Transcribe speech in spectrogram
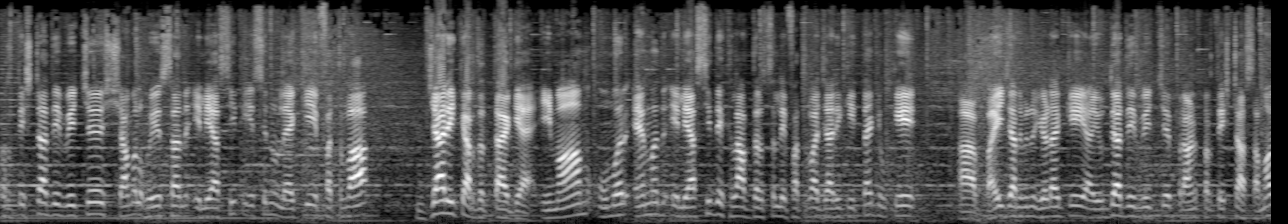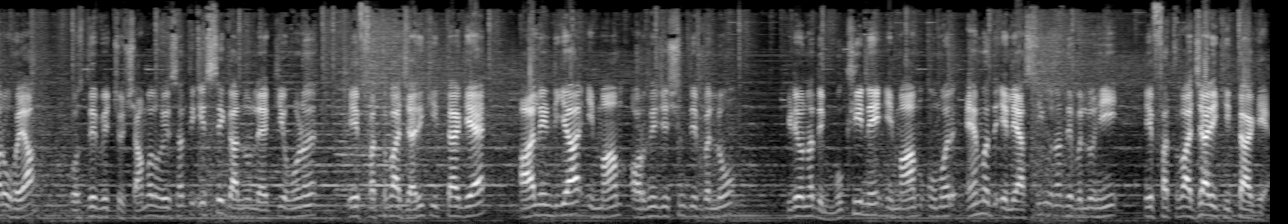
ਪ੍ਰਤਿਸ਼ਠਾ ਦੇ ਵਿੱਚ ਸ਼ਾਮਲ ਹੋਏ ਸਨ ਇਲਿਆਸੀ ਤੇ ਇਸ ਨੂੰ ਲੈ ਕੇ ਇਹ ਫਤਵਾ ਜਾਰੀ ਕਰ ਦਿੱਤਾ ਗਿਆ ਇਮਾਮ ਉਮਰ ਅਹਿਮਦ ਇਲਿਆਸੀ ਦੇ ਖਿਲਾਫ ਦਰਸਲ ਇਹ ਫਤਵਾ ਜਾਰੀ ਕੀਤਾ ਕਿਉਂਕਿ ਅ, 22 ਜਨਵਰੀ ਨੂੰ ਜਿਹੜਾ ਕਿ ਅਯੁੱਧਿਆ ਦੇ ਵਿੱਚ ਪ੍ਰਾਣ ਪ੍ਰਤਿਸ਼ਠਾ ਸਮਾਰੋਹ ਹੋਇਆ ਉਸ ਦੇ ਵਿੱਚ ਸ਼ਾਮਲ ਹੋਏ ਸਨ ਤੇ ਇਸੇ ਗੱਲ ਨੂੰ ਲੈ ਕੇ ਹੁਣ ਇਹ ਫਤਵਾ ਜਾਰੀ ਕੀਤਾ ਗਿਆ ਆਲ ਇੰਡੀਆ ਇਮਾਮ ਆਰਗੇਨਾਈਜੇਸ਼ਨ ਦੇ ਵੱਲੋਂ ਜਿਹੜੇ ਉਹਨਾਂ ਦੇ ਮੁਖੀ ਨੇ ਇਮਾਮ ਉਮਰ ਅਹਿਮਦ ਇਲਿਆਸੀ ਉਹਨਾਂ ਦੇ ਵੱਲੋਂ ਹੀ ਇਹ ਫਤਵਾ ਜਾਰੀ ਕੀਤਾ ਗਿਆ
